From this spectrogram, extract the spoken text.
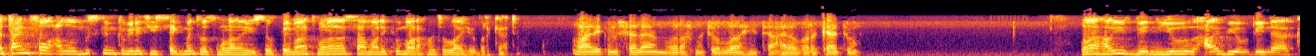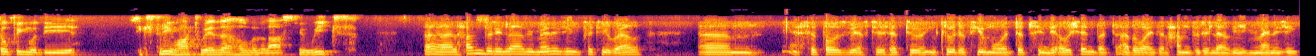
Uh, time for our Muslim community segment with Mulana Yusuf Bimat. Mulana, assalamu alaikum wa rahmatullahi wa barakatuh. Wa alaikum salam wa rahmatullahi ta'ala wa barakatuh. Well, how you've been you how have you been uh, coping with the extreme hot weather over the last few weeks? Uh, alhamdulillah, we're managing pretty well. Um, I suppose we have just have to include a few more dips in the ocean, but otherwise, alhamdulillah, we're managing.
